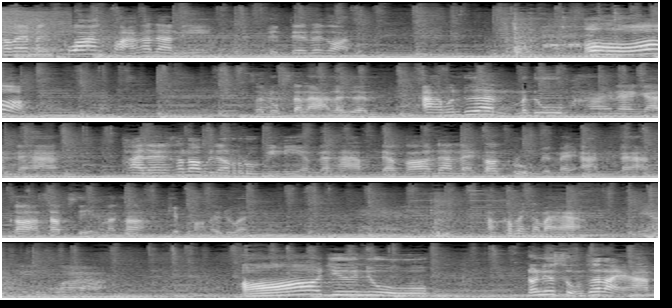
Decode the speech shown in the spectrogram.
ทำไมมันกว้างขวางขนาดนี้ตื่นเต้นไปก่อน โอ้โห สนุกสนานเหลือเกิน อะเพื่อนๆมาดูภายในกันนะฮะ ภายในข้างนอกเป็นอลูมิเนียมนะครับ แล้วก็ด้านในก็กลุ่มเป็นไม้อัดนะครับ ก็ซับเสียงแล้วก็เก็บของได้ด้วย เอาเข้าไปทำไมฮะ อยากให้รู้ว่าอ๋อ ยืนอยู่ น้องนิวสูงเท่าไหร่ครับ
